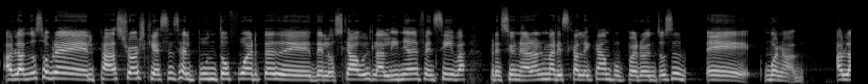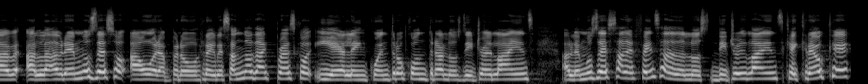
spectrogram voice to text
Hablando sobre el pass rush, que ese es el punto fuerte de, de los Cowboys, la línea defensiva, presionar al mariscal de campo, pero entonces, eh, bueno, habla- hablaremos de eso ahora, pero regresando a Dak Prescott y el encuentro contra los Detroit Lions, hablemos de esa defensa de los Detroit Lions, que creo que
